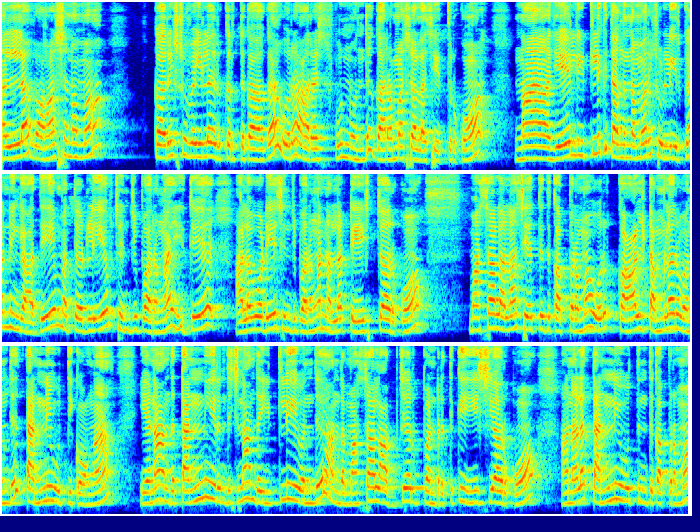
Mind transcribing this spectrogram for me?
நல்லா வாசனமாக கறி சுவையில் இருக்கிறதுக்காக ஒரு அரை ஸ்பூன் வந்து கரம் மசாலா சேர்த்துருக்கோம். நான் ஏழு இட்லிக்கு தகுந்த மாதிரி சொல்லியிருக்கேன். நீங்கள் அதே மெத்தட்லேயே செஞ்சு பாருங்கள் இதே அளவோடையே செஞ்சு பாருங்கள் நல்லா டேஸ்ட்டாக இருக்கும். மசாலாலாம் சேர்த்ததுக்கப்புறமா ஒரு கால் டம்ளர் வந்து தண்ணி ஊற்றிக்கோங்க ஏன்னா அந்த தண்ணி இருந்துச்சுன்னா அந்த இட்லி வந்து அந்த மசாலா அப்சர்வ் பண்ணுறதுக்கு ஈஸியாக இருக்கும். அதனால் தண்ணி ஊற்றினதுக்கப்புறமா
